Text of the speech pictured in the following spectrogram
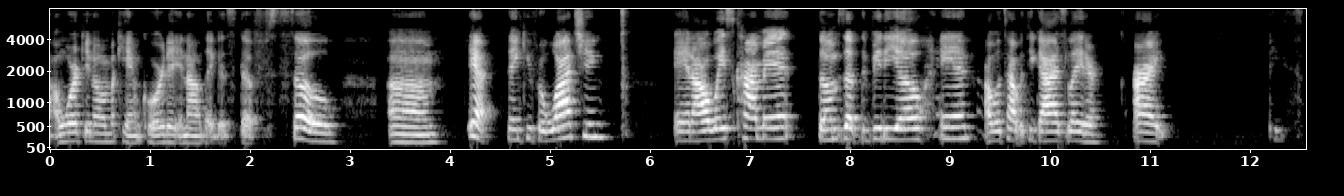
I'm working on my camcorder and all that good stuff. So um, yeah, thank you for watching. And always comment, thumbs up the video, and I will talk with you guys later. All right. Peace.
